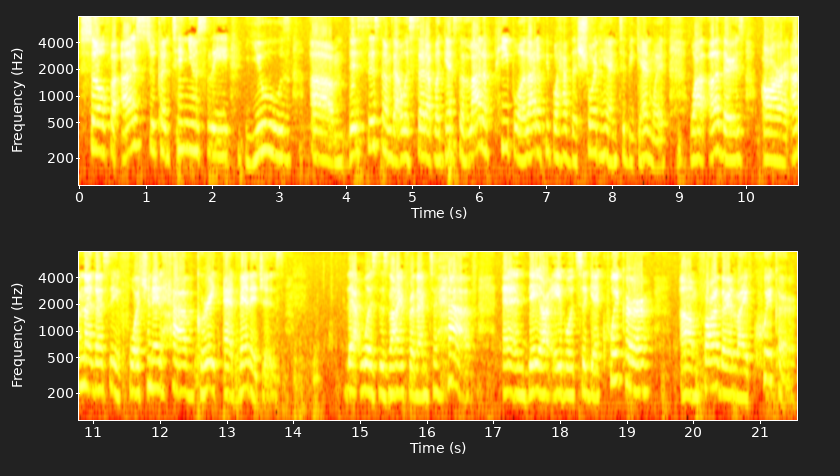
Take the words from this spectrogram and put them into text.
So for us to continuously use um, this system that was set up against a lot of people, a lot of people have the shorthand to begin with, while others are, I'm not to say fortunate, have great advantages that was designed for them to have. And they are able to get quicker um, farther in life quicker.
